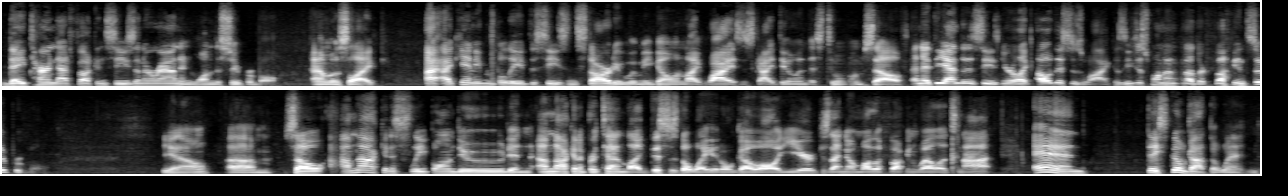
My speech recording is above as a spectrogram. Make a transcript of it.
they turned that fucking season around and won the Super Bowl, and was like, I, I can't even believe the season started with me going like, why is this guy doing this to himself? And at the end of the season, you're like, oh, this is why, because he just won another fucking Super Bowl. You know, um, so I'm not gonna sleep on dude, and I'm not gonna pretend like this is the way it'll go all year because I know motherfucking well it's not. And they still got the win.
